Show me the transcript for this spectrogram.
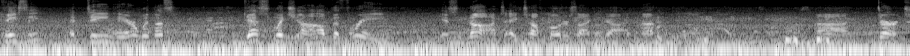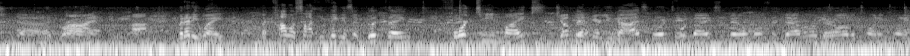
Casey and Dean here with us. Guess which uh, of the three is not a tough motorcycle guy, huh? Uh, dirt, uh, grime. Uh, but anyway, the Kawasaki thing is a good thing. 14 bikes. Jump in here, you guys. 14 bikes available for demo. They're all the 2022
